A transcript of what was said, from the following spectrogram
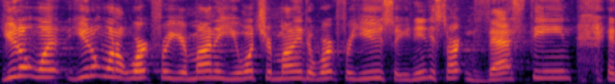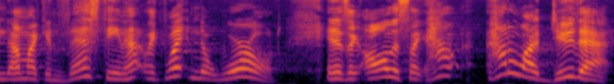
you don't want you don't want to work for your money. You want your money to work for you. So you need to start investing. And I'm like, investing? How, like what in the world? And it's like all this, like, how how do I do that?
